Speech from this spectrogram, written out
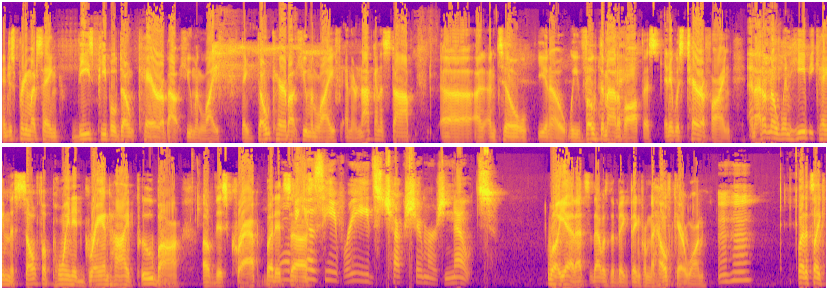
and just pretty much saying these people don't care about human life. They don't care about human life and they're not going to stop uh, until you know we vote them out of office and it was terrifying. And i don't know when he became the self-appointed grand high poobah of this crap but it's well, uh because he reads Chuck Schumer's notes. well yeah that's that was the big thing from the healthcare one. Mm-hmm. but it's like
